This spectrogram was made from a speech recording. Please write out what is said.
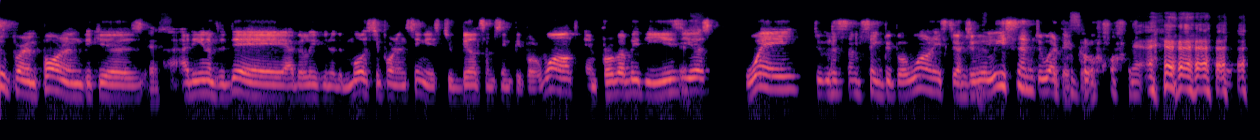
super important because Yes. at the end of the day i believe you know the most important thing is to build something people want and probably the easiest way to build something people want is to actually listen to what people want.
